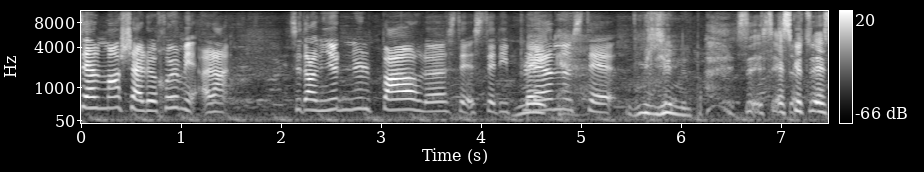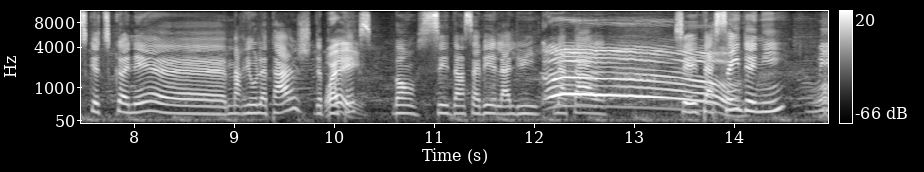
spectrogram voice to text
tellement chaleureux, mais à la- c'est dans le milieu de nulle part, là. C'était c'était des Mais- plaines, c'était... Au milieu de nulle part. C'est- c'est- Est-ce que, tu- est-ce que tu connais euh, Mario Lepage de Ouais. Pontex? Bon, c'est dans sa ville à lui, natale. C'est à Saint-Denis. Oui.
